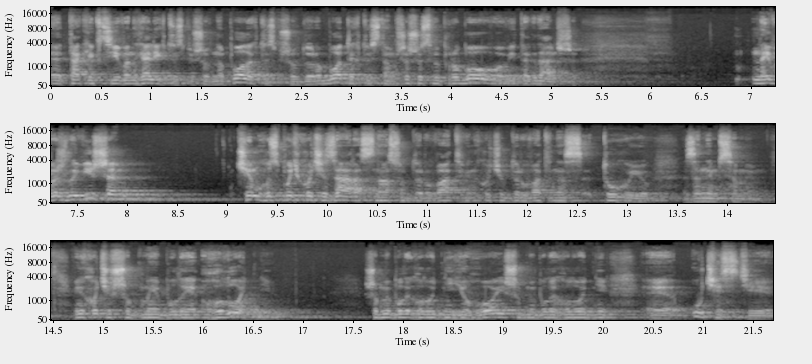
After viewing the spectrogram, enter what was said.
Е, Так як в цій Євангелії хтось пішов на поле, хтось пішов до роботи, хтось там ще щось випробовував і так далі. Найважливіше, чим Господь хоче зараз нас обдарувати, Він хоче обдарувати нас тугою за ним самим. Він хоче, щоб ми були голодні, щоб ми були голодні Його і щоб ми були голодні е, участі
